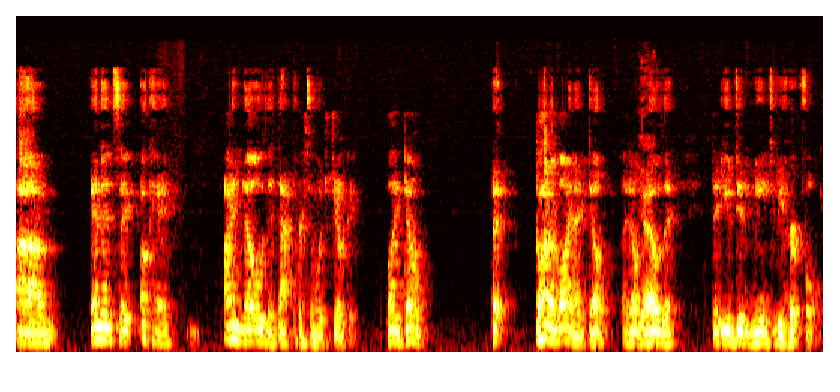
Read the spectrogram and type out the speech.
um, and then say, okay, I know that that person was joking. Well, I don't. But bottom line, I don't. I don't yeah. know that that you didn't mean to be hurtful.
